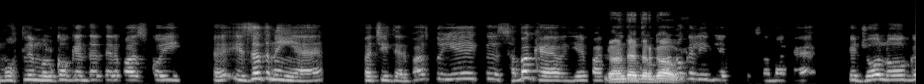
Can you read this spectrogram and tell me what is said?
मुख्तलिफ़ मुल्कों के अंदर तेरे पास कोई इज़्ज़त नहीं है बची तेरे पास। तो ये एक सबक है ये पाकिस्तान के लिए भी एक सबक है कि जो लोग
